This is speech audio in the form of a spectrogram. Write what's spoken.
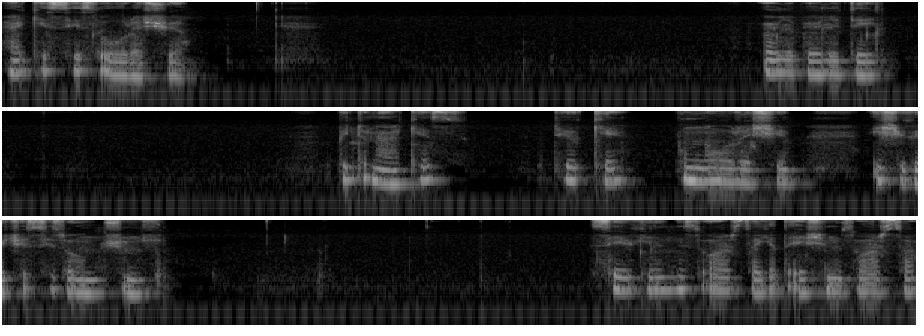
Herkes sizle uğraşıyor. Öyle böyle değil. Bütün herkes diyor ki bununla uğraşayım. İşi gücü siz olmuşsunuz. Sevgiliniz varsa ya da eşiniz varsa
